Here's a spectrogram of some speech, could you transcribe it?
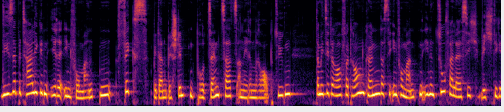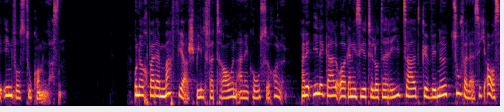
Diese beteiligen ihre Informanten fix mit einem bestimmten Prozentsatz an ihren Raubzügen, damit sie darauf vertrauen können, dass die Informanten ihnen zuverlässig wichtige Infos zukommen lassen. Und auch bei der Mafia spielt Vertrauen eine große Rolle. Eine illegal organisierte Lotterie zahlt Gewinne zuverlässig aus,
